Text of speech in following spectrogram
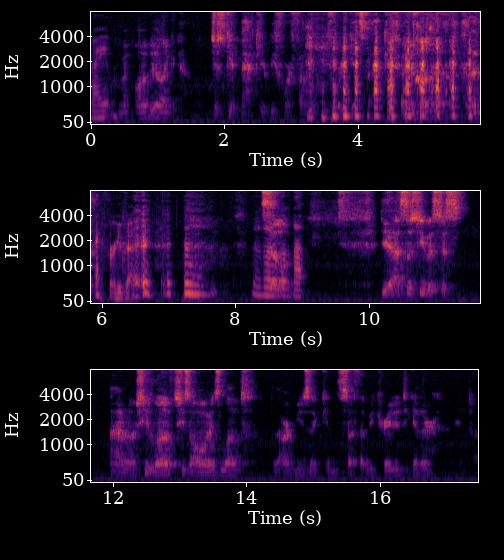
Right. my mom would be like just get back here before five before he gets back you know? Hurry back. I So- love that. Yeah, so she was just, I don't know, she loved, she's always loved our music and stuff that we created together. And uh,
